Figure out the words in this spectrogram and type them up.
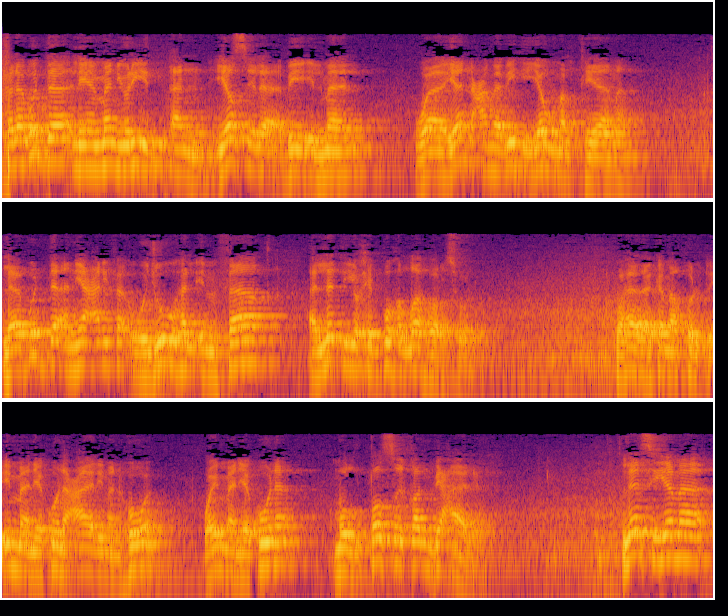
فلا بد لمن يريد أن يصل بالمال وينعم به يوم القيامة. لا بد أن يعرف وجوه الإنفاق التي يحبها الله ورسوله. وهذا كما قلت إما أن يكون عالما هو وإما أن يكون ملتصقا بعالم. لا سيما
